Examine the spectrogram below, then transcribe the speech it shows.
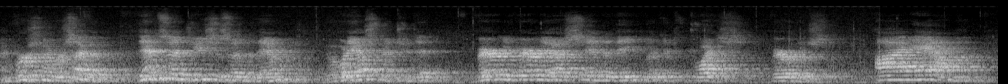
and verse number 7. Then said Jesus unto them, nobody else mentioned it, Verily, verily, I say unto thee, look at twice, verily, I am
